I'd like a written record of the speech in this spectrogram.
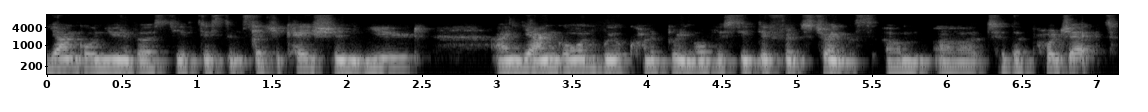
Yangon University of Distance Education, UD, and Yangon will kind of bring obviously different strengths um, uh, to the project.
